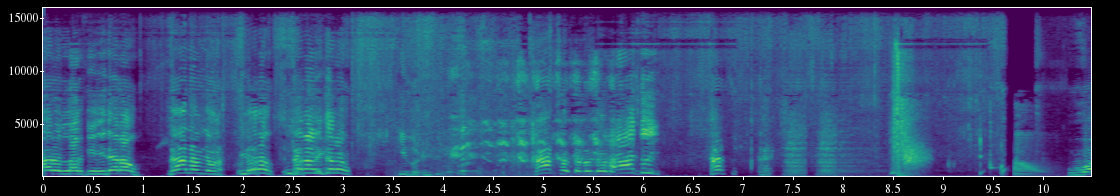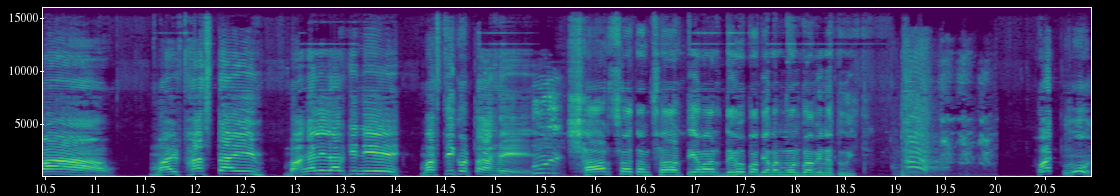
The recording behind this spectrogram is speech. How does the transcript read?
আর আল্লাহর কি ইদার আও না না না। ইদার আও ইদার আও ইদার আও। কি করে? কাট খাতা না না তুই wow my first time Bangali লারকে নিয়ে মাস্তি করতে আহে। সার সাতাম সার তুই আমার দেহ পাবি আমার মন পাবি না তুই। হোয়াট মন?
